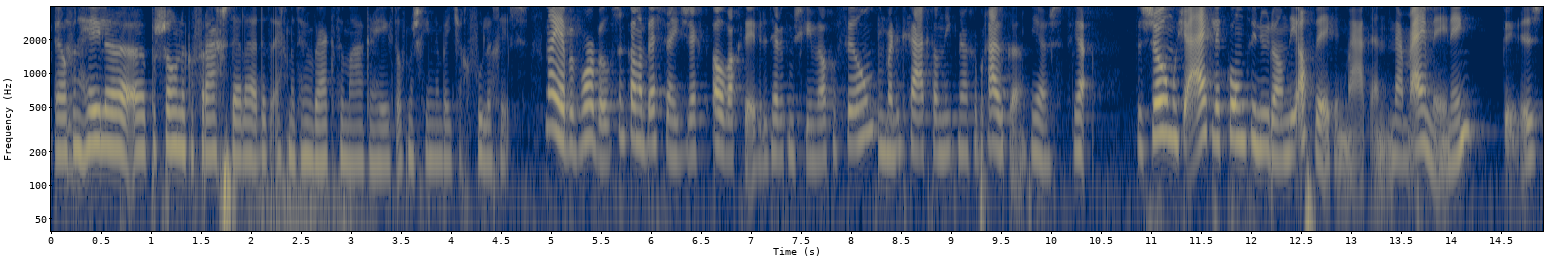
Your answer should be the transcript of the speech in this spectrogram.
of een hele eh, persoonlijke vraag stellen dat echt met hun werk te maken heeft of misschien een beetje gevoelig is. Nou ja, bijvoorbeeld, dan kan het best zijn dat je zegt, oh wacht even, dit heb ik misschien wel gefilmd, maar mhm. dit ga ik dan niet meer gebruiken. Juist, ja. Dus zo moet je eigenlijk continu dan die afweging maken. En naar mijn mening kun je dus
